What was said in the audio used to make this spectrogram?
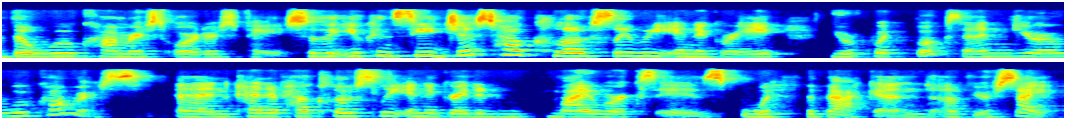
the WooCommerce orders page so that you can see just how closely we integrate your QuickBooks and your WooCommerce and kind of how closely integrated MyWorks is with the back end of your site.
